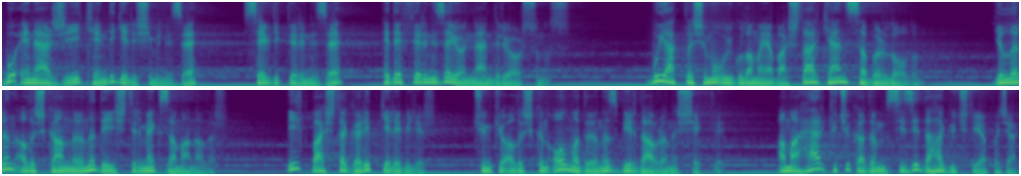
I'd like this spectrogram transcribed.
Bu enerjiyi kendi gelişiminize, sevdiklerinize, hedeflerinize yönlendiriyorsunuz. Bu yaklaşımı uygulamaya başlarken sabırlı olun. Yılların alışkanlığını değiştirmek zaman alır. İlk başta garip gelebilir. Çünkü alışkın olmadığınız bir davranış şekli. Ama her küçük adım sizi daha güçlü yapacak.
